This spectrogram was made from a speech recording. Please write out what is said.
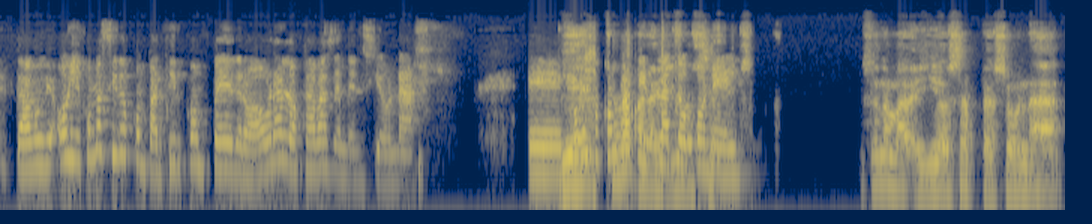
está, muy bien. Oye, ¿cómo ha sido compartir con Pedro? Ahora lo acabas de mencionar. Eh, ¿Cómo fue compartir plato con él? Es una maravillosa persona,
